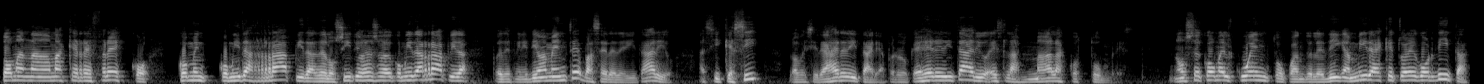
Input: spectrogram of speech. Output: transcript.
toman nada más que refresco, comen comidas rápidas de los sitios esos de comida rápida, pues definitivamente va a ser hereditario. Así que sí, la obesidad es hereditaria, pero lo que es hereditario es las malas costumbres. No se come el cuento cuando le digan, mira, es que tú eres gordita,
